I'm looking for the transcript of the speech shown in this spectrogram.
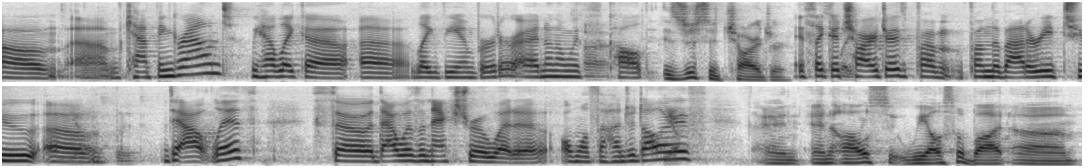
um, um, camping ground. We have like a, a like the inverter. I don't know what it's called. It's just a charger. It's like a charger from from the battery to um, the outlet. So that was an extra what uh, almost a hundred dollars. And and also we also bought um,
